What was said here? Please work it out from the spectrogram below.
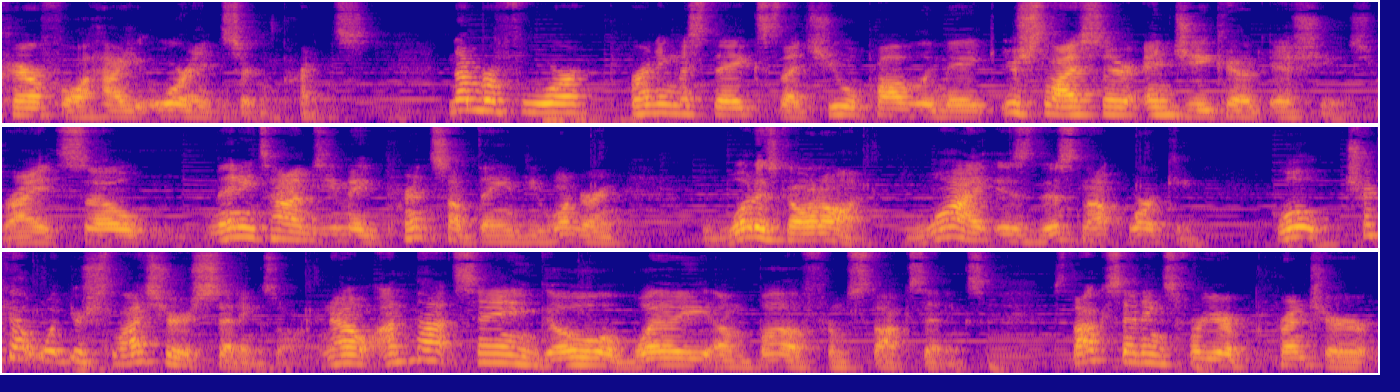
careful how you orient certain prints. Number four, printing mistakes that you will probably make, your slicer and G-code issues, right? So many times you may print something and be wondering, what is going on? Why is this not working? Well, check out what your slicer settings are. Now, I'm not saying go way above from stock settings. Stock settings for your printer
